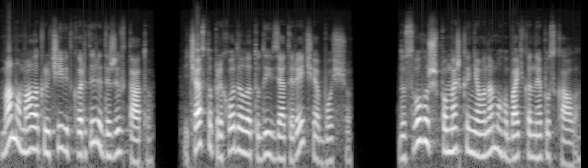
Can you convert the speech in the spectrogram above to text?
Мама мала ключі від квартири, де жив тато, і часто приходила туди взяти речі або що. До свого ж помешкання вона мого батька не пускала.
